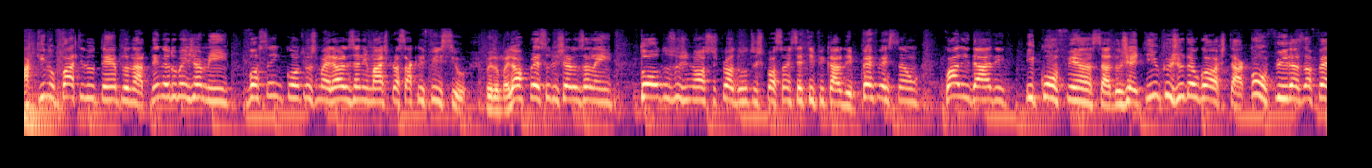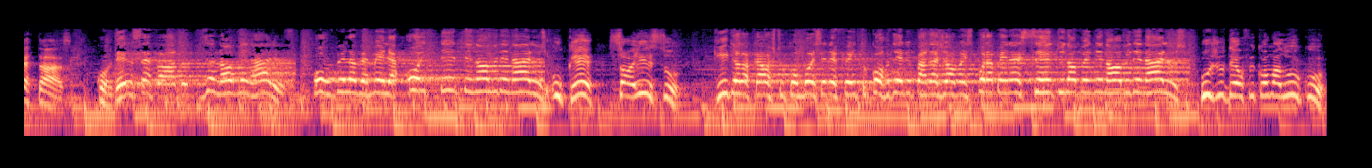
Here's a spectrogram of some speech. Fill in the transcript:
Aqui no pátio do templo, na tenda do Benjamim, você encontra os melhores animais para sacrifício. Pelo melhor preço de Jerusalém, todos os nossos produtos possuem certificado de perfeição, qualidade e confiança, do jeitinho que o judeu gosta. Confira as ofertas. Cordeiro cevado, 19 denários. Ovelha vermelha, 89 denários. O quê? Só isso? Kit de holocausto com boi sem defeito, cordeiro parda jovens por apenas 199 denários. O judeu ficou maluco.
